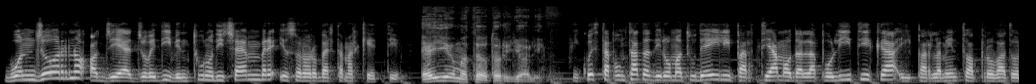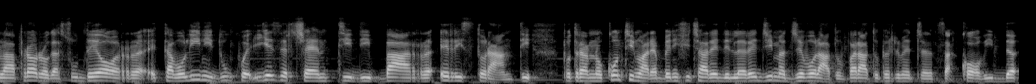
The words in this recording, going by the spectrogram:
Buongiorno, oggi è giovedì 21 dicembre, io sono Roberta Marchetti. E io Matteo Torrioli. In questa puntata di Roma Today partiamo dalla politica, il Parlamento ha approvato la proroga su Deor e Tavolini, dunque gli esercenti di bar e ristoranti potranno continuare a beneficiare del regime agevolato varato per l'emergenza Covid.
